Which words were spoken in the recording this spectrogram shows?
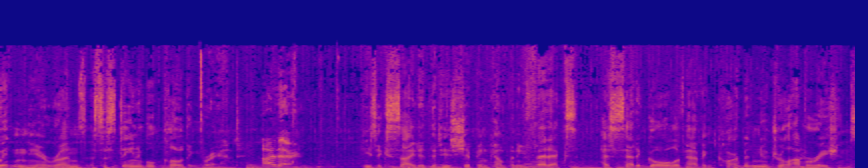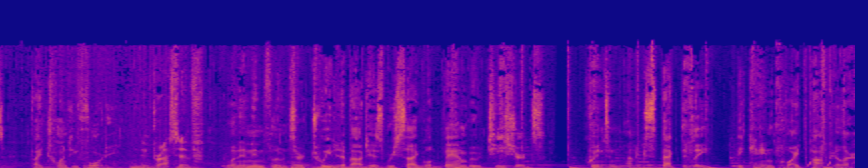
Quentin here runs a sustainable clothing brand. Hi there. He's excited that his shipping company, FedEx, has set a goal of having carbon neutral operations by 2040. Impressive. When an influencer tweeted about his recycled bamboo t shirts, Quentin unexpectedly became quite popular.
